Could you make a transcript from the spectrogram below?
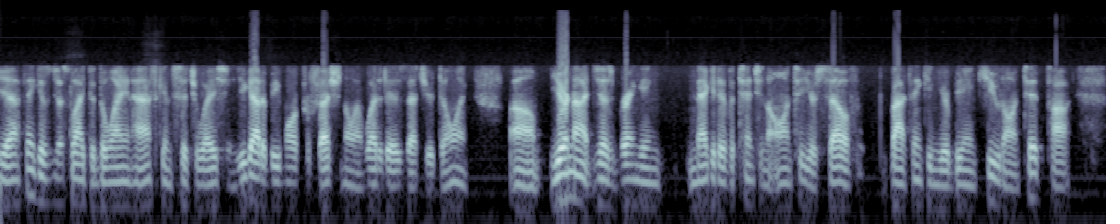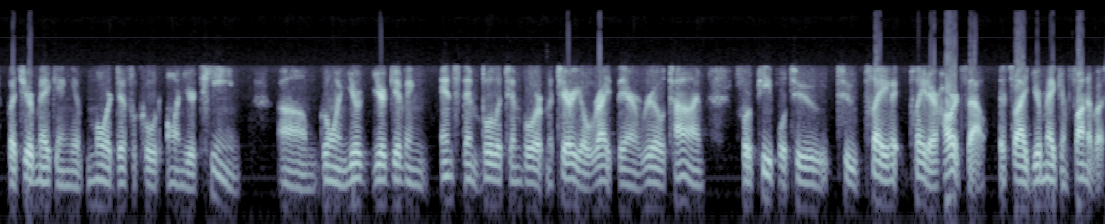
Yeah, I think it's just like the Dwayne Haskins situation. You got to be more professional in what it is that you're doing. Um, you're not just bringing negative attention onto yourself by thinking you're being cute on TikTok, but you're making it more difficult on your team. Um, going, you're you're giving instant bulletin board material right there in real time for people to to play play their hearts out. It's like you're making fun of us.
